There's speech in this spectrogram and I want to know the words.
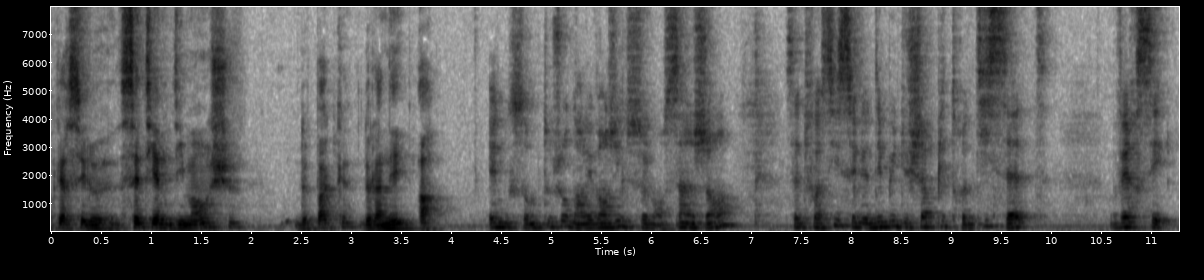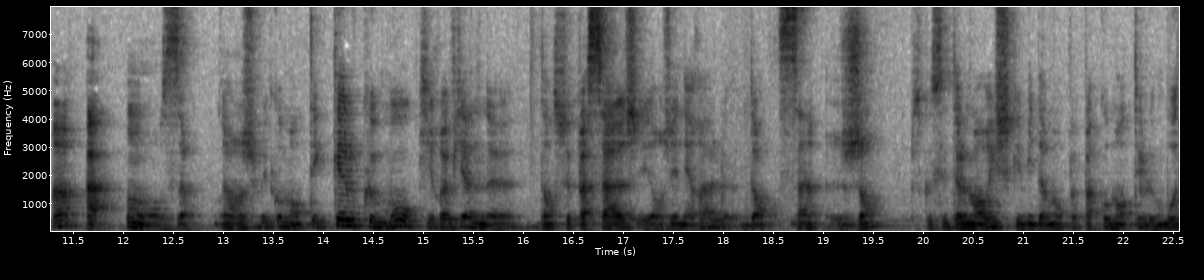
Claire, c'est le septième dimanche de Pâques de l'année A. Et nous sommes toujours dans l'évangile selon Saint Jean. Cette fois-ci, c'est le début du chapitre 17, versets 1 à 11. Alors, je vais commenter quelques mots qui reviennent dans ce passage et en général dans Saint Jean, parce que c'est tellement riche qu'évidemment, on ne peut pas commenter le mot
